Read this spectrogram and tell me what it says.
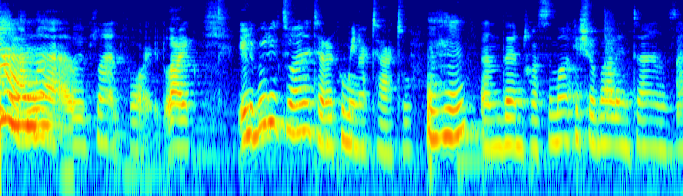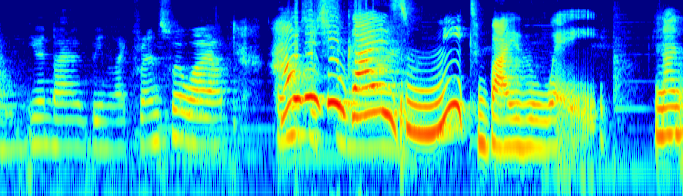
Yeah, ama? yeah, we planned for it. Like, ilibidi tuane tarehe kumi na tatu. Mhm. And then tukasema kesho Valentine's and you and I have been like friends for a while. How did you guys meet by the way? Na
